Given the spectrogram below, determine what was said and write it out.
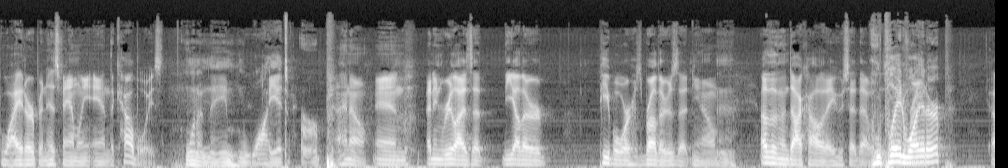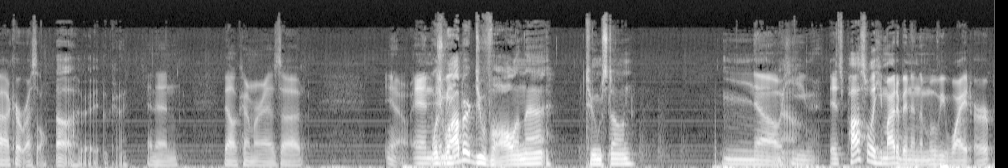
Wyatt Earp and his family and the Cowboys. What a name, Wyatt Earp. I know, and I didn't realize that the other people were his brothers. That you know, other than Doc Holliday, who said that. Was Who his played friend. Wyatt Earp? Uh, Kurt Russell. Oh, right, okay. And then Val Kilmer as uh, you know, and Was I mean- Robert Duvall in that Tombstone? No, he. It's possible he might have been in the movie Wyatt Earp,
